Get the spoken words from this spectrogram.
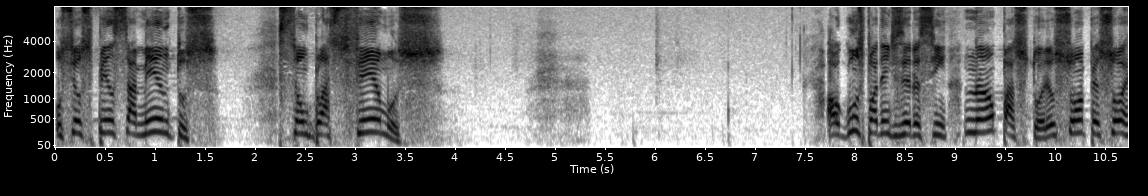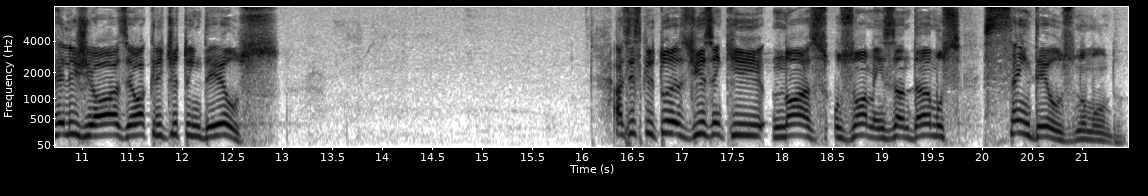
Os seus pensamentos são blasfemos. Alguns podem dizer assim: não, pastor, eu sou uma pessoa religiosa, eu acredito em Deus. As Escrituras dizem que nós, os homens, andamos sem Deus no mundo.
